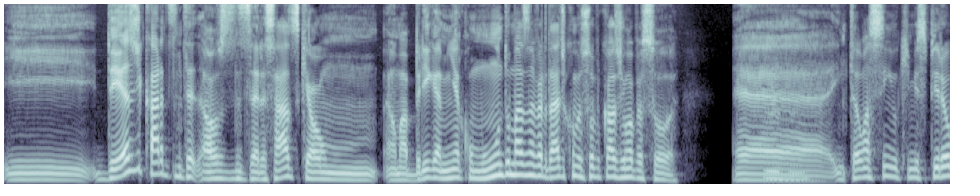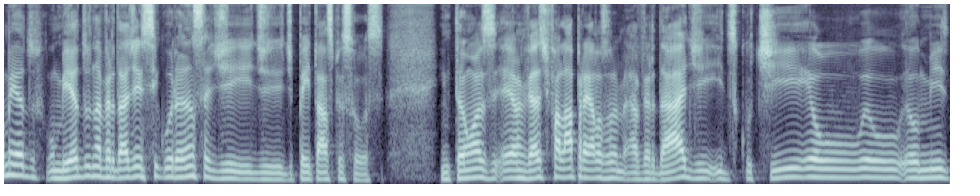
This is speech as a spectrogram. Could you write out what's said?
E desde cara desinte- aos desinteressados, que é, um, é uma briga minha com o mundo, mas na verdade começou por causa de uma pessoa. É, Então, assim, o que me inspira é o medo. O medo, na verdade, é a insegurança de, de, de peitar as pessoas. Então, as- é, ao invés de falar para elas a, a verdade e discutir, eu, eu, eu, me,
